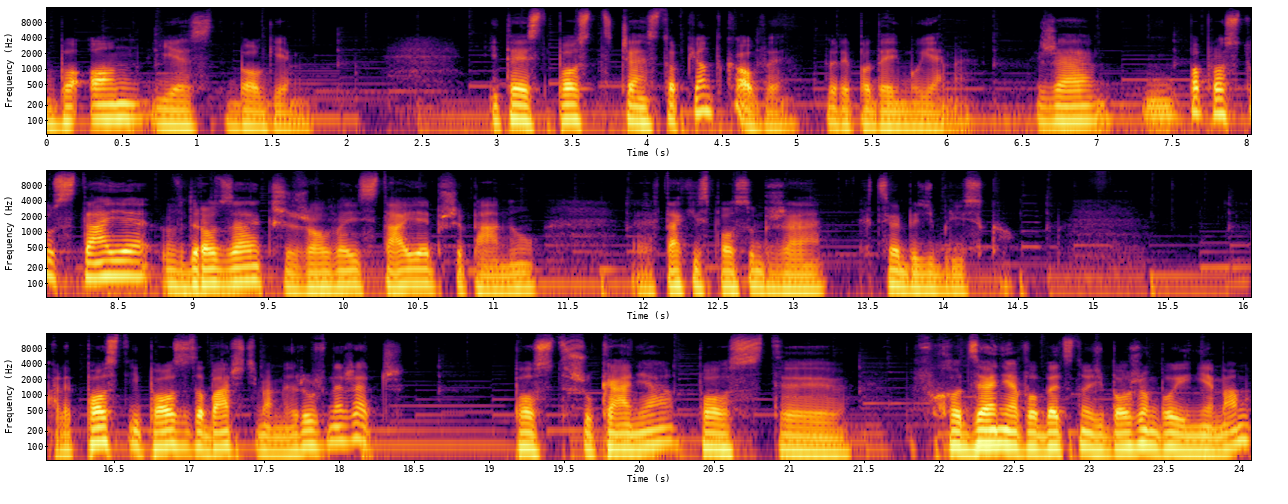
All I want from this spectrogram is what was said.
bo On jest Bogiem. I to jest post często piątkowy, który podejmujemy, że po prostu staję w drodze krzyżowej, staję przy Panu e, w taki sposób, że chcę być blisko. Ale post i post, zobaczcie, mamy różne rzeczy. Post szukania, post y, wchodzenia w obecność Bożą, bo jej nie mam,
